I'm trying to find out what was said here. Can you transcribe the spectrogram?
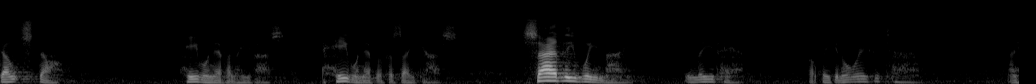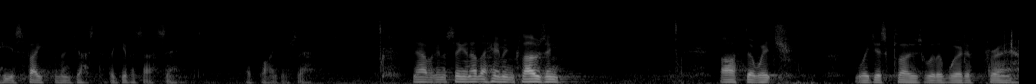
Don't stop. He will never leave us, He will never forsake us. Sadly, we may leave Him, but we can always return. And He is faithful and just to forgive us our sins, the Bible says. Now we're going to sing another hymn in closing, after which we just close with a word of prayer.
